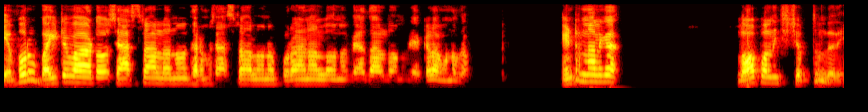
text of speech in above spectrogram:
ఎవరు బయట వాడో శాస్త్రాల్లోనో ధర్మశాస్త్రాల్లోనో పురాణాల్లోనో వేదాల్లోనో ఎక్కడ ఉండదు. ఇంటర్నల్గా లోపల నుంచి చెప్తుంది అది.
